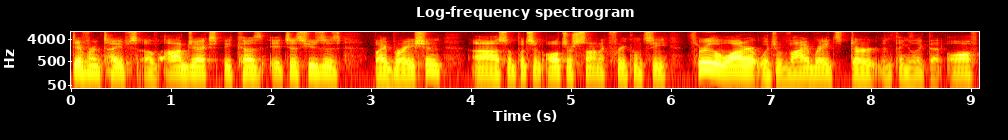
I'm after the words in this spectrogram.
different types of objects because it just uses vibration. Uh, so it puts an ultrasonic frequency through the water, which vibrates dirt and things like that off.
